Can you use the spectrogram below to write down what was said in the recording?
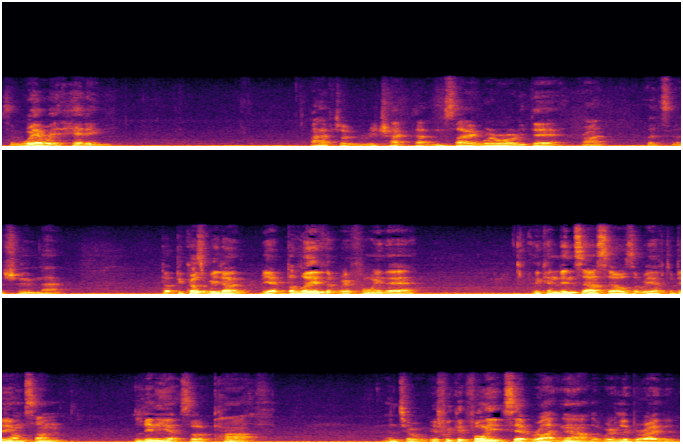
so where we're heading, I have to retract that and say we're already there, right? Let's assume that. But because we don't yet believe that we're fully there, we convince ourselves that we have to be on some linear sort of path until, if we could fully accept right now that we're liberated,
